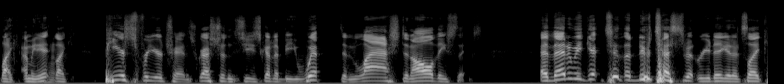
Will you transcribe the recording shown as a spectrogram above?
Like, I mean, it Mhm. like pierced for your transgressions. He's going to be whipped and lashed and all these things. And then we get to the New Testament reading, and it's like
